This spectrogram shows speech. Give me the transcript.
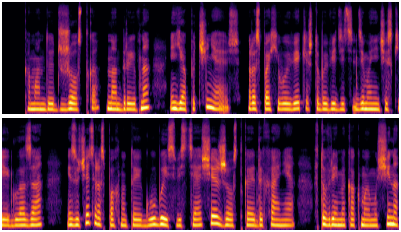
— командует жестко, надрывно, и я подчиняюсь. Распахиваю веки, чтобы видеть демонические глаза, изучать распахнутые губы и свистящее жесткое дыхание, в то время как мой мужчина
